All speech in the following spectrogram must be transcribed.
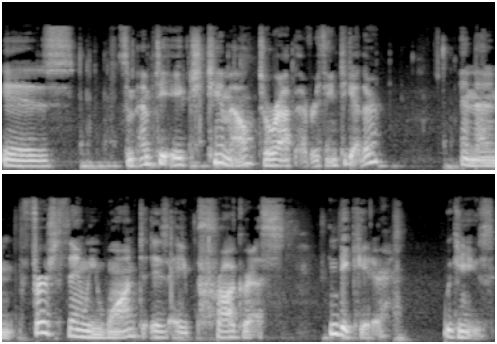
is some empty HTML to wrap everything together. And then first thing we want is a progress indicator. We can use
